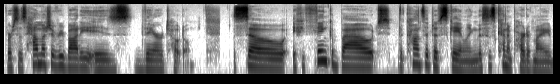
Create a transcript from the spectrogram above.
versus how much of your body is there total. So if you think about the concept of scaling, this is kind of part of my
